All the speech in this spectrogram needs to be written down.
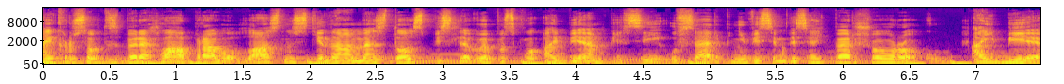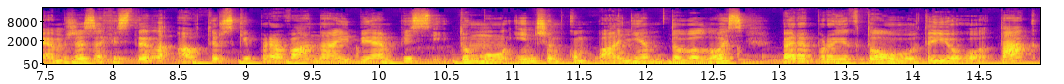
Microsoft зберегла право власності на MS-DOS після випуску IBM PC у серпні 81-го року. IBM же захистила авторські права на IBM PC, тому іншим компаніям довелось перепроєктовувати його так,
